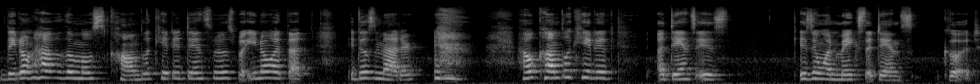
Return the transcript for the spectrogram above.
they don't have the most complicated dance moves, but you know what? That it doesn't matter. How complicated a dance is isn't what makes a dance good.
